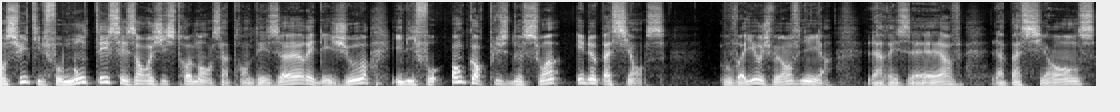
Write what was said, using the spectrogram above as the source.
Ensuite, il faut monter ces enregistrements. Ça prend des heures et des jours. Il y faut encore plus de soins et de patience. Vous voyez où je veux en venir La réserve, la patience,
